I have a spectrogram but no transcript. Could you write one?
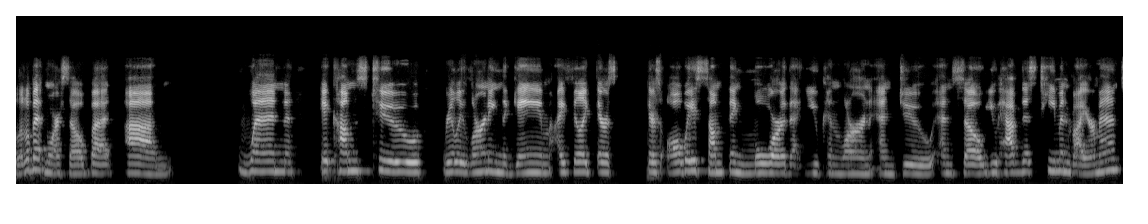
a little bit more so. But um, when it comes to really learning the game, I feel like there's there's always something more that you can learn and do. And so you have this team environment,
